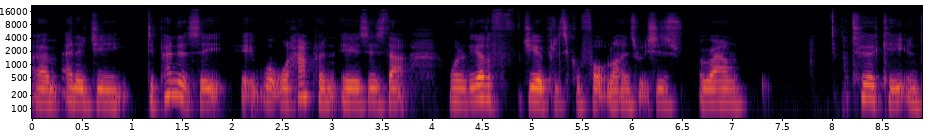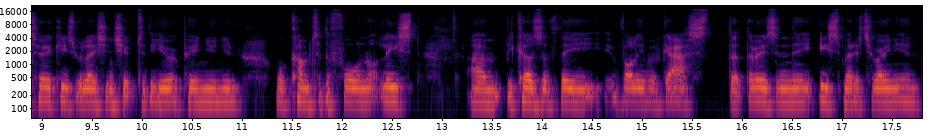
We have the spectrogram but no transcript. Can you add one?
um, energy dependency, it, what will happen is is that one of the other geopolitical fault lines, which is around Turkey and Turkey's relationship to the European Union, will come to the fore, not least um, because of the volume of gas that there is in the East Mediterranean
